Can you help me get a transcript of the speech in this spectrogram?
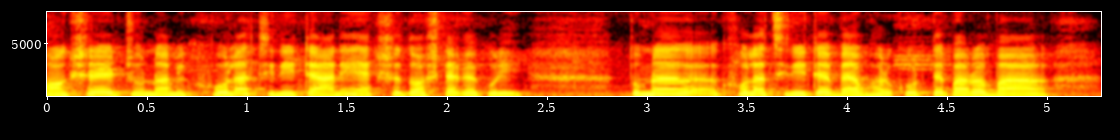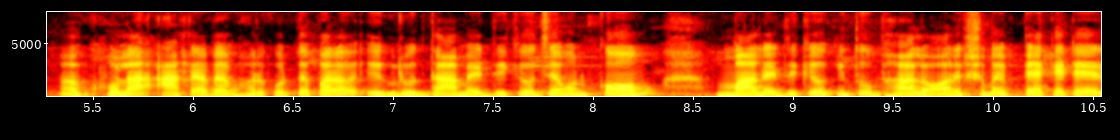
সংসারের জন্য আমি খোলা চিনিটা আনি একশো দশ টাকা করি। তোমরা খোলা চিনিটা ব্যবহার করতে পারো বা খোলা আটা ব্যবহার করতে পারো। এগুলো দামের দিকেও যেমন কম, মানের দিকেও কিন্তু ভালো। অনেক সময় প্যাকেটের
